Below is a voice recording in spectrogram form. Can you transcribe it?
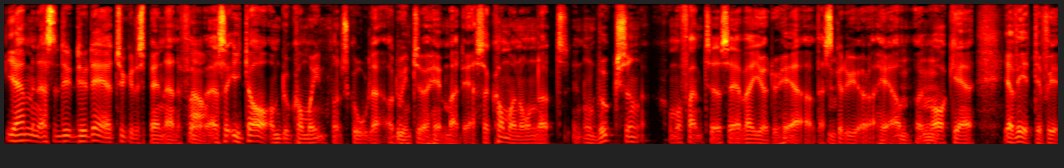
Ja men alltså det, det är det jag tycker det är spännande. För Ja. alltså, idag om du kommer in på en skola och du inte är hemma där så kommer någon, att, någon vuxen kommer fram till och säger vad gör du här? Vad ska du göra här? Och, och jag, jag vet det för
